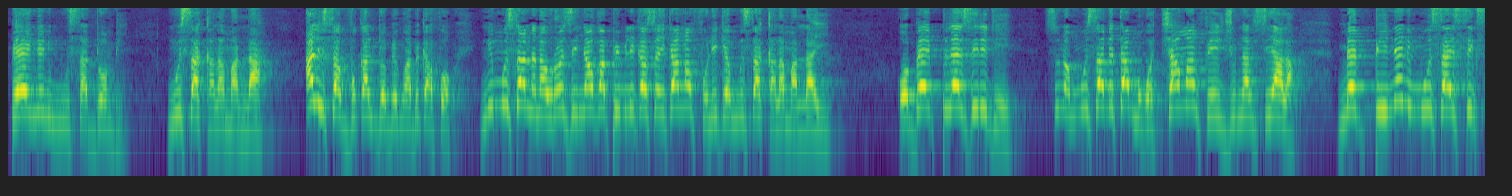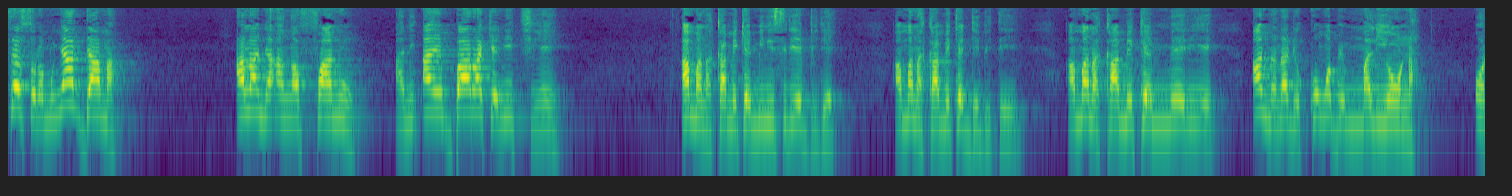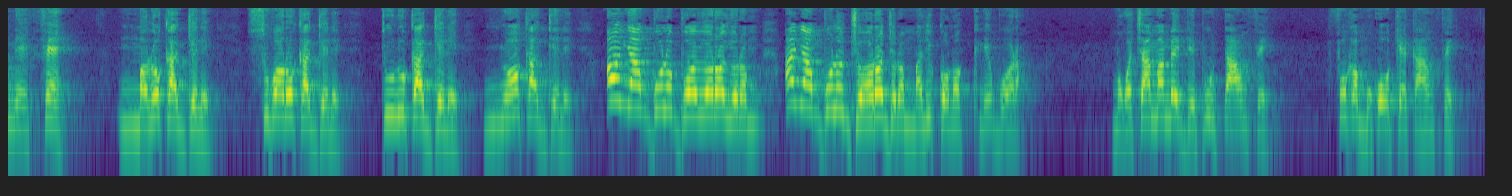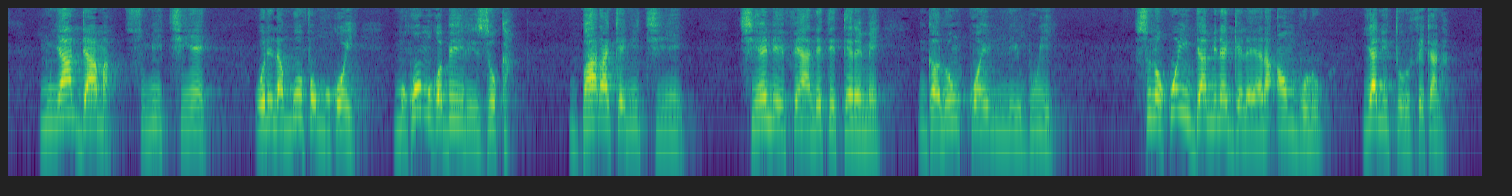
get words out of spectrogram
bɛɛ ye ne ni musa dɔn bi musa kalama la halisa vocal dɔ bɛ yen a bɛ k'a fɔ ni musa nana rose ɲaw ka publication i k'an ka foli kɛ musa kalama la ye o bɛɛ ye plaisir de ye sinɔ musa bɛ taa mɔgɔ caman fɛ yen journalisiya la mɛ bi ne ni musa ye succès sɔrɔ mun y'a d'a ma ala ni an ka fanu ani an ye baara kɛ ni tiɲɛ ye an mana k'an bɛ kɛ minisiri ye bi dɛ an mana k'an bɛ kɛ debite ye an mana k'an bɛ kɛ mɛri ye an nana de kɔngɔ bɛ maliyɛnw na on est fin malo ka gɛlɛ sukaro ka gɛlɛ tulu ka gɛlɛ ɲɔ ka gɛlɛ anw y'an bolo bɔ yɔrɔ yɔrɔ an y'an bolo jɔyɔrɔ jɔrɔ mali kɔnɔ tile bɔra mɔgɔ caman bɛ depuis u t'an fɛ fo ka mɔgɔw kɛ k'an fɛ mun y'a d'a ma sumi tiɲɛ o de la n b'o fɔ mɔgɔw ye mɔgɔ o mɔgɔ bɛ rezo kan baara kɛ ni tiɲɛ ye tiɲɛ de ye fɛn ale tɛ tɛrɛmɛ nkalon kɔ ye lebu ye sinɔn ko in daminɛ gɛlɛyara anw bolo yanni torofe ka na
